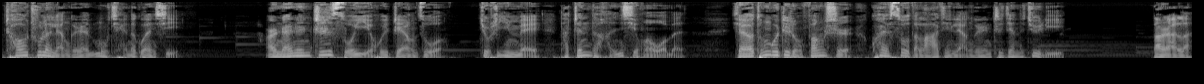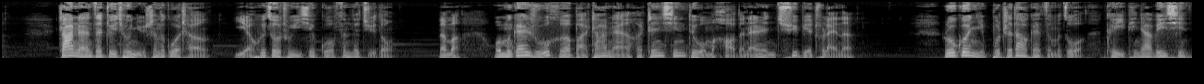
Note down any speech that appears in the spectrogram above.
超出了两个人目前的关系，而男人之所以会这样做。就是因为他真的很喜欢我们，想要通过这种方式快速的拉近两个人之间的距离。当然了，渣男在追求女生的过程也会做出一些过分的举动。那么，我们该如何把渣男和真心对我们好的男人区别出来呢？如果你不知道该怎么做，可以添加微信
